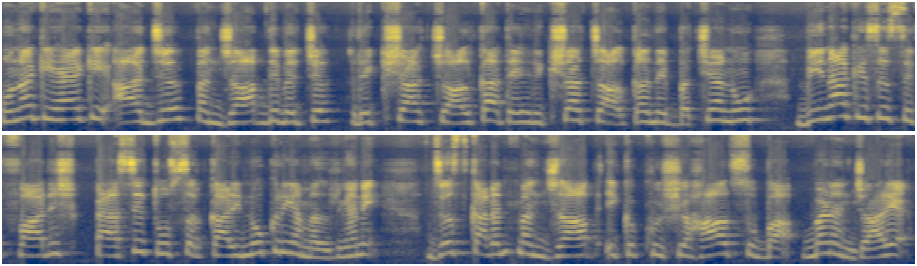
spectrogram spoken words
ਉਹਨਾਂ ਕਿਹਾ ਕਿ ਅੱਜ ਪੰਜਾਬ ਦੇ ਵਿੱਚ ਰਿਕਸ਼ਾ ਚਾਲਕਾਂ ਤੇ ਰਿਕਸ਼ਾ ਚਾਲਕਾਂ ਦੇ ਬੱਚਿਆਂ ਨੂੰ ਬਿਨਾਂ ਕਿਸੇ ਸਿਫਾਰਿਸ਼ ਪੈਸੇ ਤੋਂ ਸਰਕਾਰੀ ਨੌਕਰੀਆਂ ਮਿਲ ਰਹੀਆਂ ਨੇ, ਜਿਸ ਕਾਰਨ ਪੰਜਾਬ ਇੱਕ ਖੁਸ਼ਹਾਲ ਸੂਬਾ ਬਣਨ ਜਾ ਰਿਹਾ ਹੈ।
